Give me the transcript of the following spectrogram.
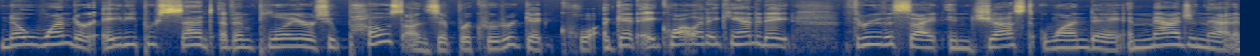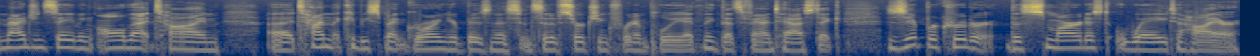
No wonder 80% of employers who post on ZipRecruiter get qu- get a quality candidate through the site in just one day. Imagine that. Imagine saving all that time, uh, time that could be spent growing your business instead of searching for an employee. I think that's fantastic. ZipRecruiter, the smartest way to hire.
